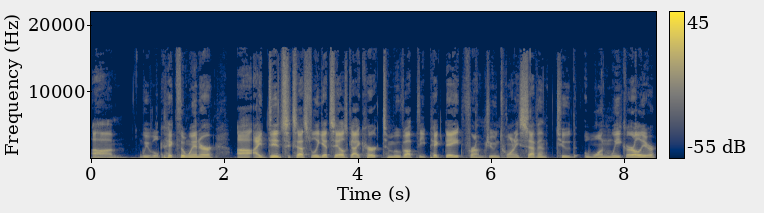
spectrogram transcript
Um, we will pick the winner. Uh, I did successfully get sales guy Kurt to move up the pick date from June 27th to one week earlier.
